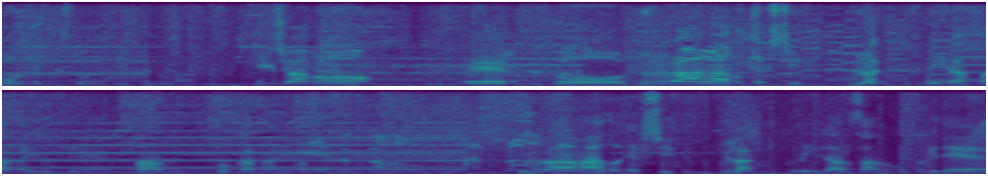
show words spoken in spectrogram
ボルテックスの効いてるのか。一応あのえーっとフルアーマードエクシーブラックレイランサーがいるんでねなんとかなります。フルアーマードエクシーというブラックレイランサーのおかげで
